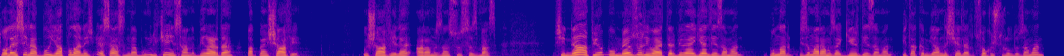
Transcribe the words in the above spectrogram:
Dolayısıyla bu yapılan iş esasında bu ülke insanı bir arada, bak ben Şafi, bu Şafi ile aramızdan su sızmaz. Şimdi ne yapıyor? Bu mevzu rivayetler bir araya geldiği zaman, bunlar bizim aramıza girdiği zaman, bir takım yanlış şeyler sokuşturulduğu zaman,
